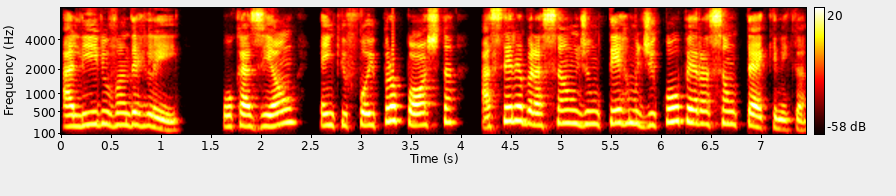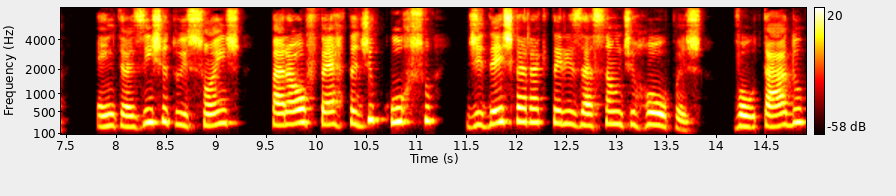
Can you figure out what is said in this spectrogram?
Alírio Vanderlei, ocasião em que foi proposta a celebração de um termo de cooperação técnica entre as instituições para a oferta de curso de descaracterização de roupas, voltado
